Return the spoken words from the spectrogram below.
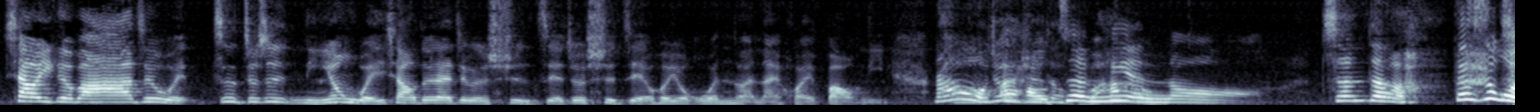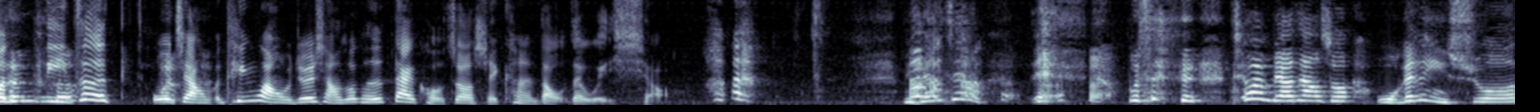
笑一个吧，这个微这就是你用微笑对待这个世界，这个世界会用温暖来怀抱你。然后我就觉得正面哦。真的，但是我你这我讲听完，我就会想说，可是戴口罩谁看得到我在微笑？你不要这样，不是，千万不要这样说。我跟你说，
